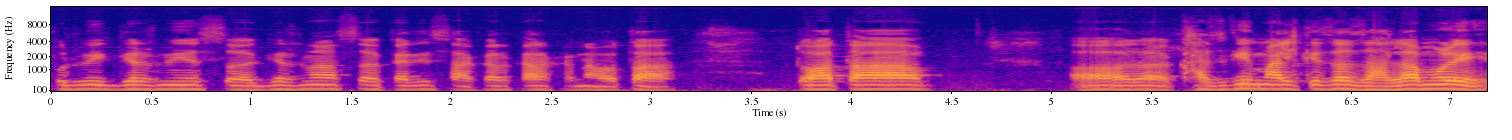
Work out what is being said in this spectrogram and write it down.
पूर्वी गिरणी गिरणा सहकारी साखर कारखाना होता. तो आता खाजगी मालकीचा झाल्यामुळे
